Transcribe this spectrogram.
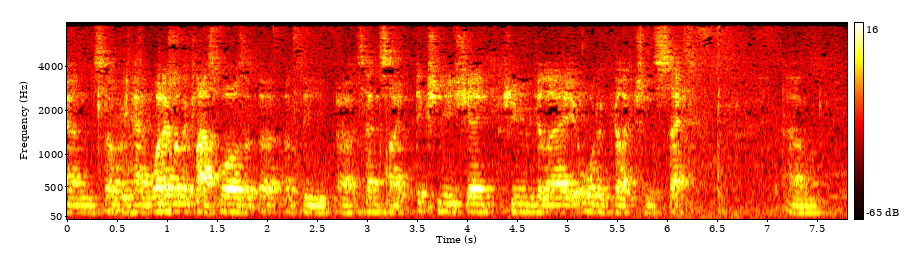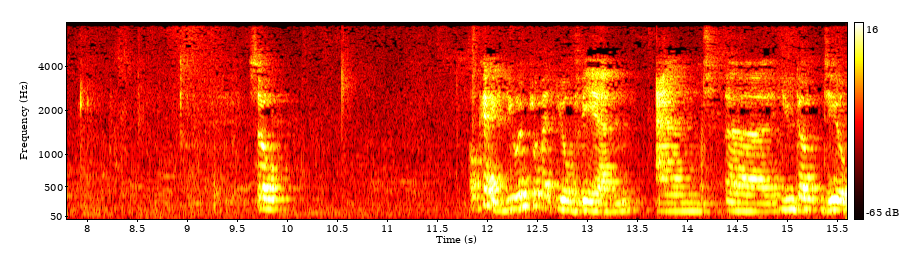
And so we have whatever the class was at the, at the uh, send site, dictionary, shed, queue, delay, ordered collection, set. Um, so Okay, you implement your VM and uh, you don't deal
